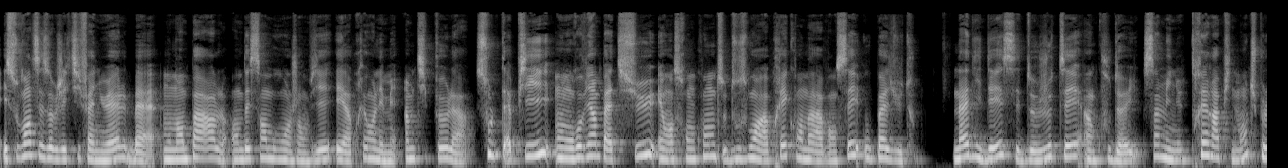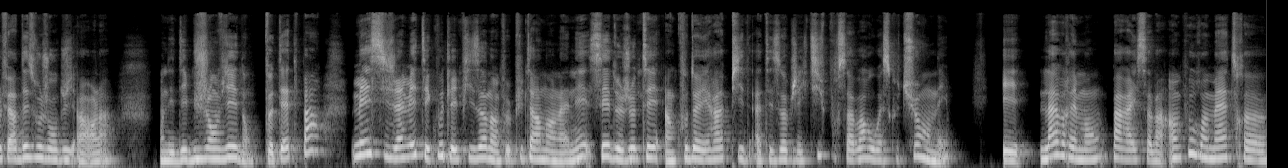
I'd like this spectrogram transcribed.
Et souvent, ces objectifs annuels, ben, on en parle en décembre ou en janvier et après, on les met un petit peu là sous le tapis, on revient pas dessus et on se rend compte 12 mois après qu'on a avancé ou pas du tout. Là, l'idée, c'est de jeter un coup d'œil, 5 minutes, très rapidement. Tu peux le faire dès aujourd'hui. Alors là, on est début janvier, donc peut-être pas. Mais si jamais tu écoutes l'épisode un peu plus tard dans l'année, c'est de jeter un coup d'œil rapide à tes objectifs pour savoir où est-ce que tu en es. Et là, vraiment, pareil, ça va un peu remettre euh,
